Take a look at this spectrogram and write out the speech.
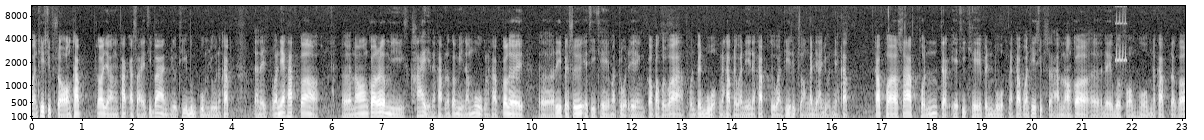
วันที่ 12 ครับ ก็ยังพักอาศัยที่บ้านอยู่ที่บึงกลุ่มอยู่นะครับ แต่ในวันนี้ครับก็น้องก็เริ่มมีไข้นะครับ แล้วก็มีน้ำมูกนะครับ ก็เลยเรีบไปซื้อ ATK มาตรวจเอง ก็ปรากฏว่าผลเป็นบวกนะครับในวันนี้นะครับ คือวันที่ 12 กันยายนเนี่ยครับครับพอทราบผลจาก ATK เป็นบวกนะครับ วันที่ 13 น้องก็ได้ work from home นะครับ แล้วก็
